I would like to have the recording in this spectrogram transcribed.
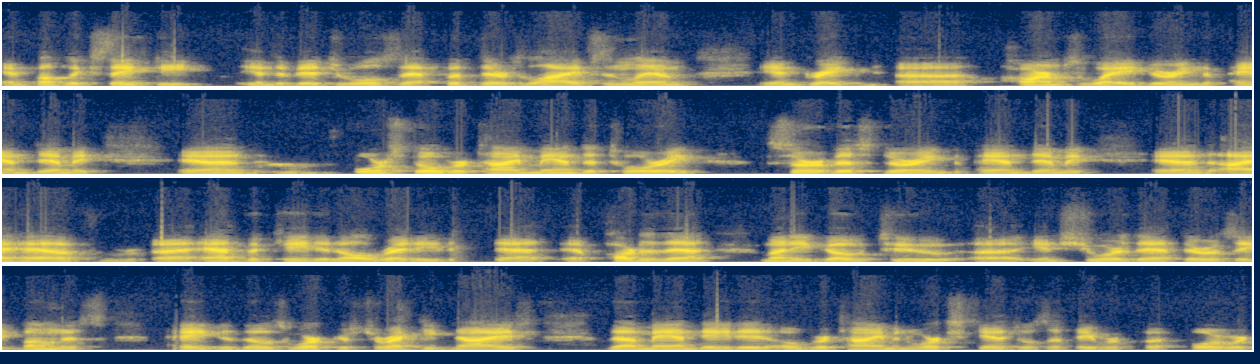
and public safety individuals that put their lives and limb in great uh, harm's way during the pandemic and forced overtime, mandatory service during the pandemic and I have uh, advocated already that a part of that money go to uh, ensure that there was a bonus paid to those workers to recognize the mandated overtime and work schedules that they were put forward.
